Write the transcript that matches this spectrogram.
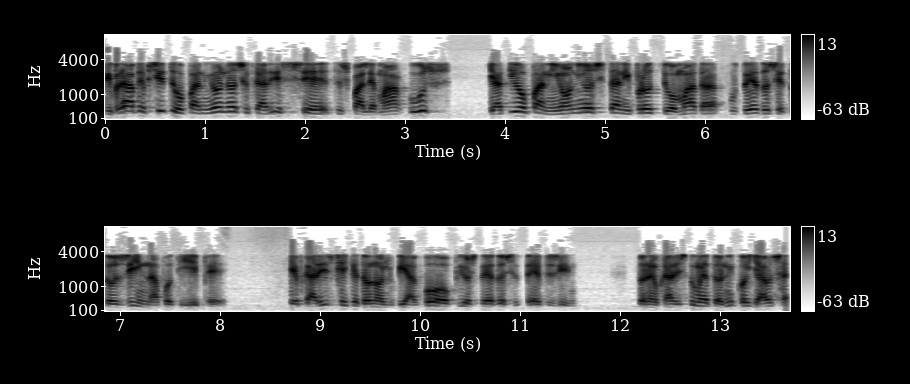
Στη βράβευσή του ο Πανιόνιος ευχαρίστησε τους Παλεμάκους γιατί ο Πανιόνιος ήταν η πρώτη ομάδα που του έδωσε το ζήν από ό,τι είπε. Και ευχαρίστησε και τον Ολυμπιακό ο οποίος του έδωσε το ευζήν. Τον ευχαριστούμε τον Νίκο για όσα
